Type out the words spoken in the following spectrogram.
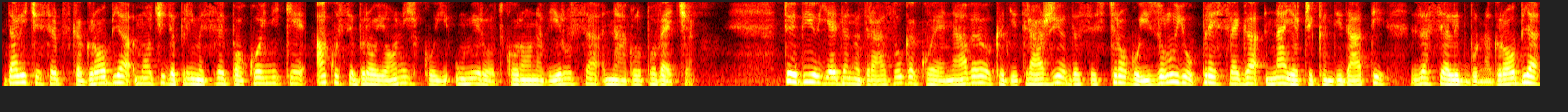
da li će srpska groblja moći da prime sve pokojnike ako se broj onih koji umiru od koronavirusa naglo poveća. To je bio jedan od razloga koje je naveo kad je tražio da se strogo izoluju pre svega najjači kandidati za selitbu na groblja,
